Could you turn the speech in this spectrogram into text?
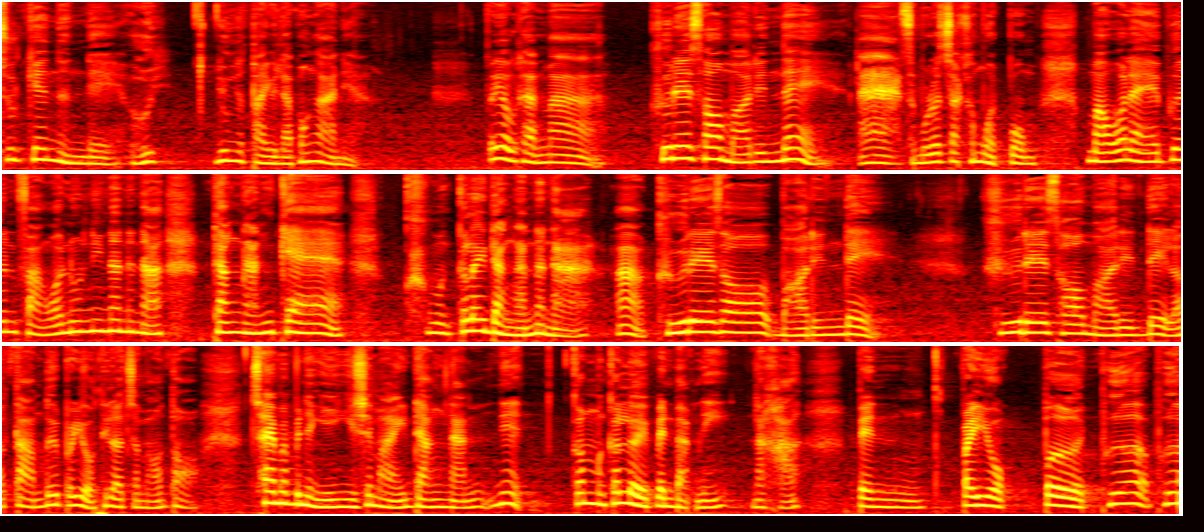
죽겠는데 เฮ้ย ยุ่งจะตายอยู่แล้วเพราะงานเนี่ย ประโยคถัดมา 그래서 말인데 อ่า สมมติเราจะขมวดปม เมาอะไรให้เพื่อนฟังว่านู่นนี่นั่นนะนะ ดังนั้นแก คือมันก็เลยดังนั้นนะนะ อ่ะ 그 คือเดซอมาดิเดแล้วตามด้วยประโยคที่เราจะเมาส์ต่อ ใช่ มันเป็นอย่างนี้ใช่ไหม ดังนั้นเนี่ยก็มันก็เลยเป็นแบบนี้นะคะ เป็นประโยคเปิดเพื่อเพื่อ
